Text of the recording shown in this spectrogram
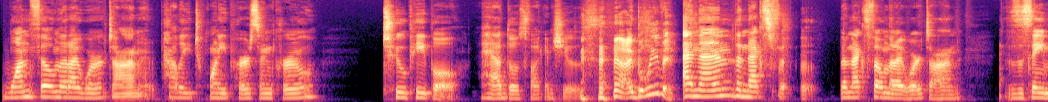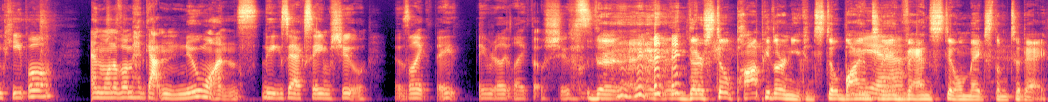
one film that I worked on, probably twenty person crew, two people had those fucking shoes. I believe it. And then the next the next film that I worked on was the same people, and one of them had gotten new ones, the exact same shoe. It was like they they really like those shoes. they're, they're still popular and you can still buy them today Yeah. and Vans still makes them today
